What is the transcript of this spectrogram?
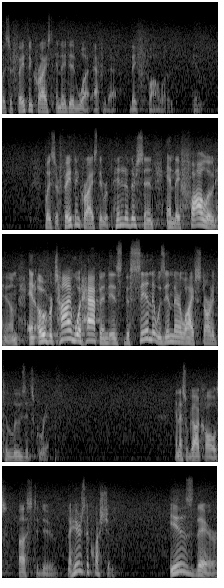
They placed their faith in Christ, and they did what after that? They followed him. Placed their faith in Christ, they repented of their sin, and they followed him. And over time, what happened is the sin that was in their life started to lose its grip. And that's what God calls us to do. Now, here's the question Is there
